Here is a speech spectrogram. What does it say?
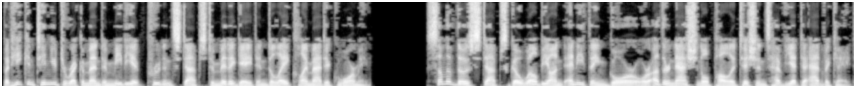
But he continued to recommend immediate prudent steps to mitigate and delay climatic warming. Some of those steps go well beyond anything Gore or other national politicians have yet to advocate.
